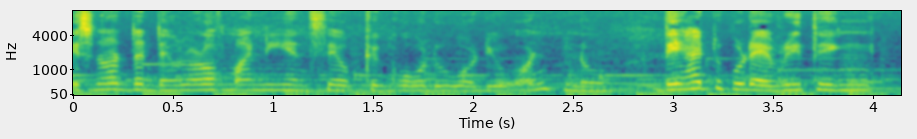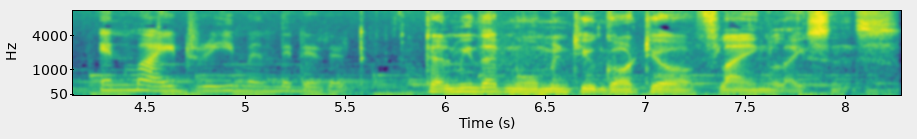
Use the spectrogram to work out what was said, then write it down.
It's not that they have a lot of money and say, okay, go do what you want. No, they had to put everything in my dream and they did it. Tell me that moment you got your flying license.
